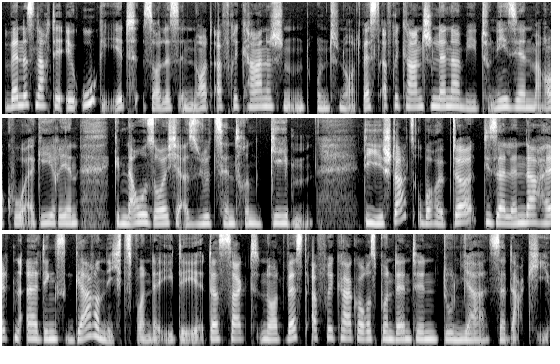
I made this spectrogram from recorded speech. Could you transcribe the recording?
Wenn es nach der EU geht, soll es in nordafrikanischen und nordwestafrikanischen Ländern wie Tunesien, Marokko, Algerien genau solche Asylzentren geben. Die Staatsoberhäupter dieser Länder halten allerdings gar nichts von der Idee. Das sagt Nordwestafrika-Korrespondentin Dunja Sadaki.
